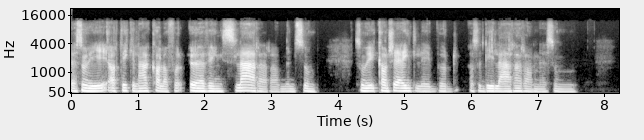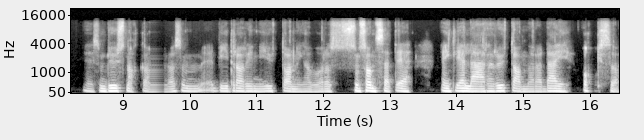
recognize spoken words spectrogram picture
det som vi i artikkelen her kaller for øvingslærere, men som, som vi kanskje egentlig burde Altså de lærerne som, eh, som du snakker om, da, som bidrar inn i utdanninga vår, og som sånn sett er, egentlig er lærerutdannere, de også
